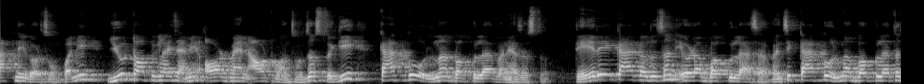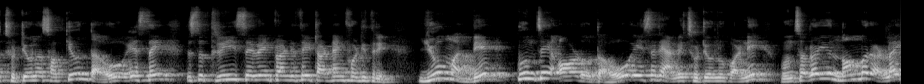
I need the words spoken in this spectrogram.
राख्ने गर्छौँ। भने यो टपिकलाई चाहिँ हामी अड म्यान आउट भन्छौँ। जस्तो कि कागको हुलमा बकुला भने जस्तो। धेरै कागहरू छन् एउटा बकुला छ। भने चाहिँ कागको हुलमा बकुला त छुट्याउन सक्यो नि त हो। यस्तै जस्तो three seven twenty three thirty nine forty three यो मध्ये कुन चाहिँ अड हो त हो? यसरी हामीले छुट्याउनु पर्ने हुन्छ। र यो नम्बरहरूलाई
